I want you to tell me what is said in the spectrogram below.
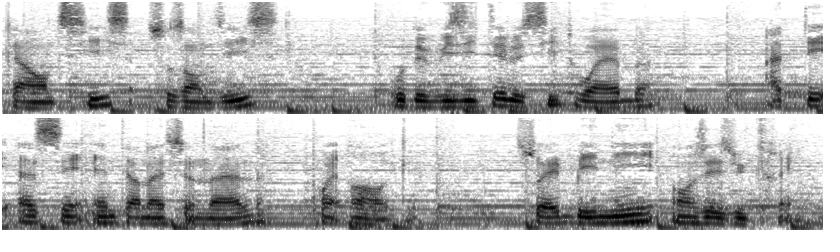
46 70 ou de visiter le site web atacinternational.org. Soyez bénis en Jésus-Christ.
